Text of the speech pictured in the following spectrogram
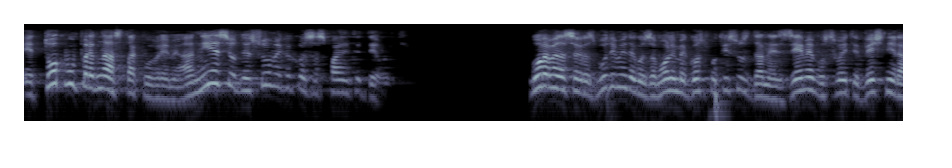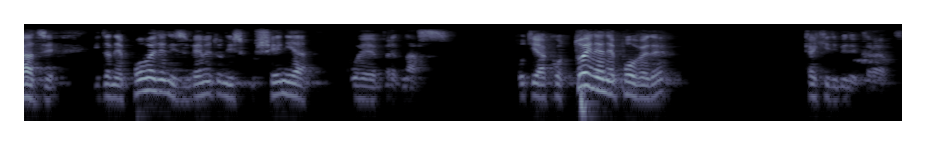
Е токму пред нас такво време, а ние се однесуваме како спаните девојки. Мораме да се разбудиме и да го замолиме Господ Исус да не земе во своите вечни раце и да не поведе низ времето на искушенија кој е пред нас. Оти ако тој не не поведе, кај ќе ни биде крајот?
